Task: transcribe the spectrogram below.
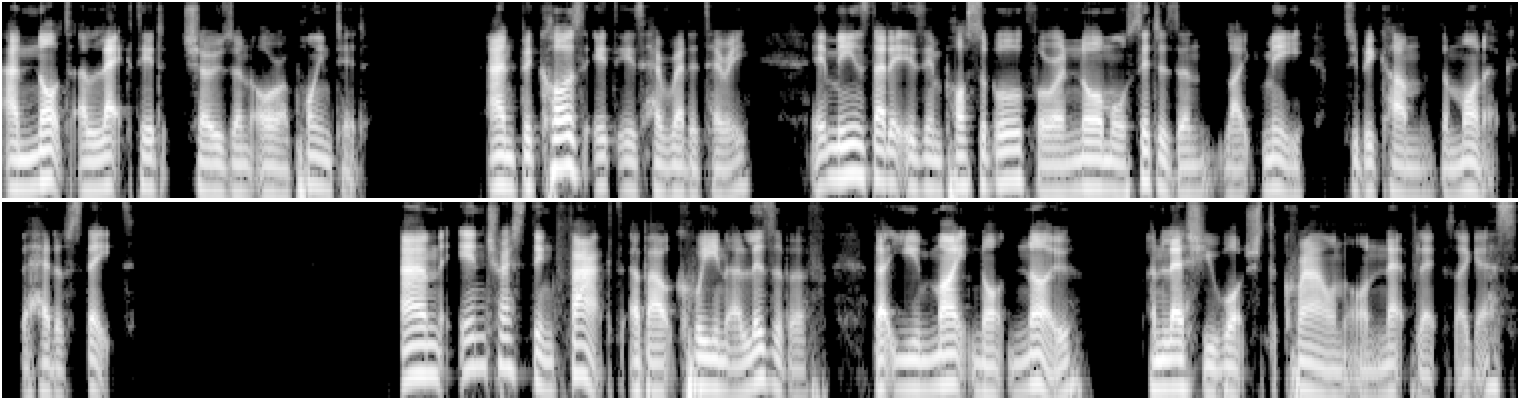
and not elected, chosen, or appointed. And because it is hereditary, it means that it is impossible for a normal citizen like me to become the monarch, the head of state. An interesting fact about Queen Elizabeth that you might not know, unless you watched The Crown on Netflix, I guess,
